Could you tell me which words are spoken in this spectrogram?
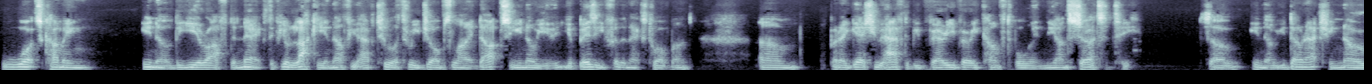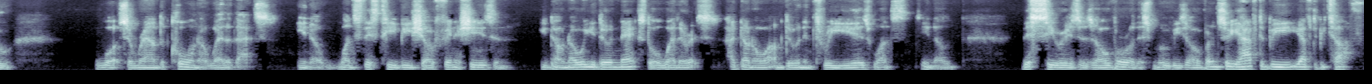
what's coming you know the year after next. If you're lucky enough you have two or three jobs lined up so you know you, you're busy for the next 12 months. Um, but i guess you have to be very very comfortable in the uncertainty. So you know you don't actually know what's around the corner whether that's you know once this tv show finishes and you don't know what you're doing next or whether it's i don't know what i'm doing in three years once you know this series is over or this movie's over. And so you have to be you have to be tough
